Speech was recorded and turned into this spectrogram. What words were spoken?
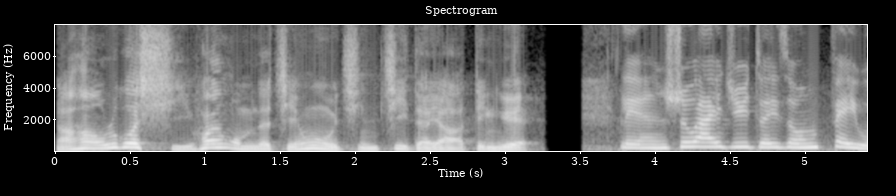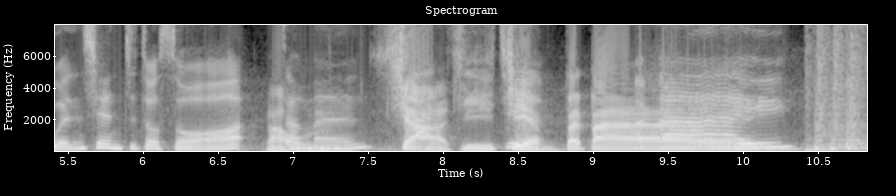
然后，如果喜欢我们的节目，请记得要订阅。脸书 IG 追踪废文献制作所。让我们下集见，拜拜。拜拜。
